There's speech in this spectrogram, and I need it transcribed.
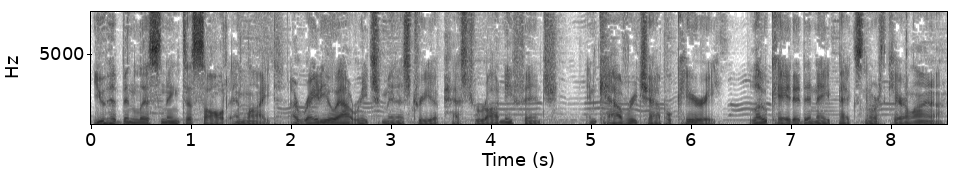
You have been listening to Salt and Light, a radio outreach ministry of Pastor Rodney Finch and Calvary Chapel Cary, located in Apex, North Carolina.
